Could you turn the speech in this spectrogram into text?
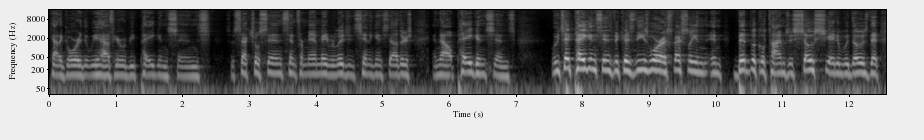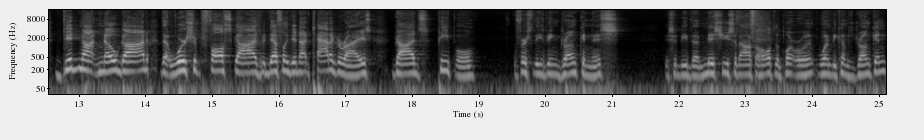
category that we have here would be pagan sins. So sexual sin, sin from man-made religion, sin against others, and now pagan sins. We say pagan sins because these were, especially in, in, biblical times, associated with those that did not know God, that worshiped false gods, but definitely did not categorize God's people. The first of these being drunkenness. This would be the misuse of alcohol to the point where one becomes drunken.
